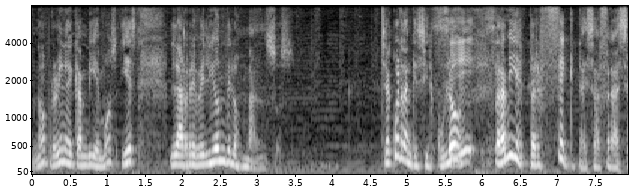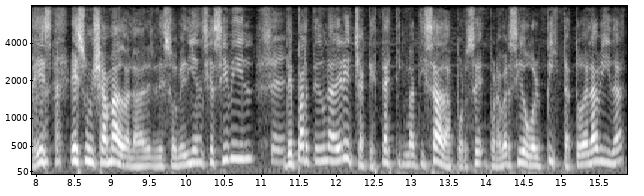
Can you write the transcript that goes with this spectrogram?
¿no? Proviene de Cambiemos y es la rebelión de los mansos. ¿Se acuerdan que circuló? Sí, Para mí es perfecta esa frase. Es, es un llamado a la desobediencia civil Sí. de parte de una derecha que está estigmatizada por, ser- por haber sido golpista toda la vida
